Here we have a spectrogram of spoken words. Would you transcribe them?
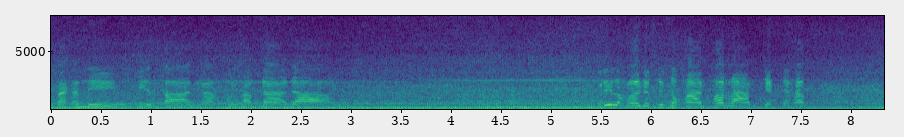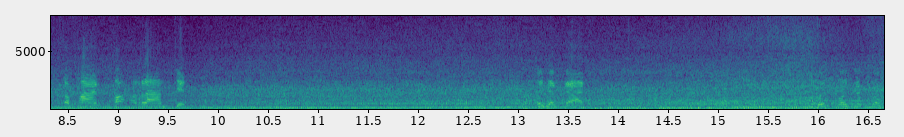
แต่คันนี้ สีน้ำตาลครับคนขับหน้าด้าวันนี้เรากำลังจะขึ้นสะพานพระรามเจ็ดนะครับ สะพานพระรามเจ็ดบรรยากาศบนฝนจะตก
